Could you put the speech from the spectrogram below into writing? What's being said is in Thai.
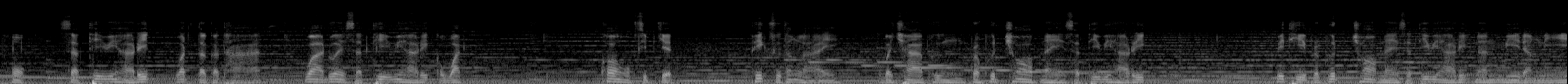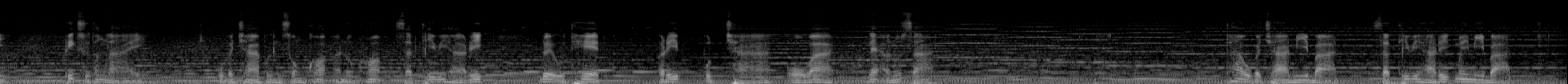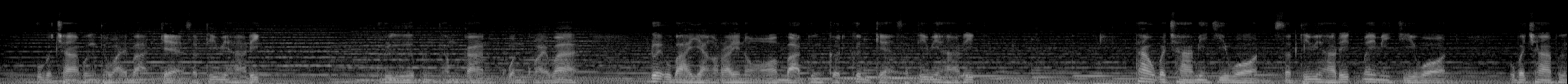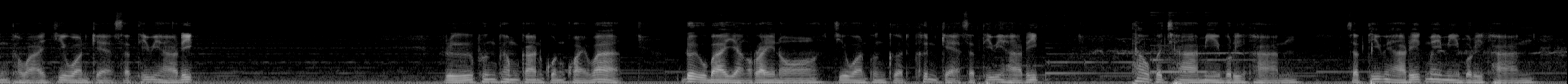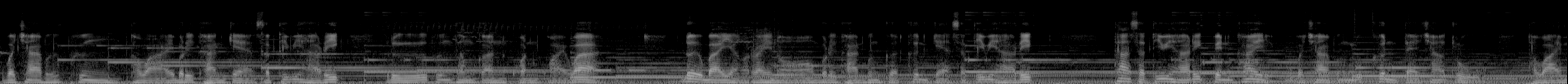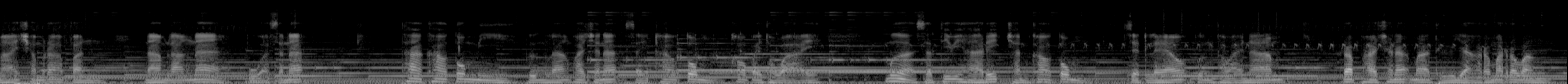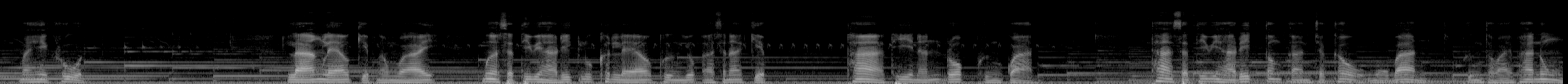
16. สัตธิวิหาริกวัตตกถา ว่าด้วยสัตธิวิหาริกวัตข้อ 67 ภิกษุทั้งหลาย อุปชาพึงประพฤติชอบในสัตธิวิหาริก วิธีประพฤติชอบในสัตธิวิหาริกนั้นมีดังนี้ ภิกษุทั้งหลาย อุปชาพึงสงเคราะห์อนุเคราะห์สัตธิวิหาริก ด้วยอุเทศ ปริปุจฉา โอวาท และอนุสาสถ้าอุปชามีบาท สัตธิวิหาริกไม่มีบาทอุปชาพึงถวายบาทแก่สัตธิวิหาริก หรือพึงทำการขวนขวายว่า ด้วยอุบายอย่างไรหนอ บาทพึงเกิดขึ้นแก่สัตธิวิหาริก ถ้าอุปชามีจีวร สัตธิวิหาริกไม่มีจีวร อุปชาพึงถวายจีวรแก่สัตธิวิหาริก หรือพึงทำการขวนขวายว่า ด้วยอุบายอย่างไรหนอ จีวรพึงเกิดขึ้นแก่สัตธิวิหาริก ถ้าอุปชามีบริขาร สัตธิวิหาริกไม่มีบริขาร อุปชาพึงถวายบริขารแก่สัตธิวิหาริก หรือพึงทำการขวัญขวายว่า ด้วยใบอย่างไรหนอ บริขารพึงเกิดขึ้นแก่สัตธิวิหาริก ถ้าสัตธิวิหาริกเป็นไข้ อุปชาพึงลุกขึ้นแต่เช้าตรู่ ถวายไม้ชำระฟัน น้ำล้างหน้า ปูอัสนะถ้าข้าวต้มมีพึงล้างภาชนะใส่ข้าวต้มเข้าไปถวาย เมื่อสัตธิวิหาริกฉันข้าวต้ม เสร็จแล้วพึงถวายน้ำรับภาชนะมาถืออย่างระมัดระวังไม่ให้ครูด ล้างแล้วเก็บงำไว้ เมื่อสัตธิวิหาริกลุกขึ้นแล้ว พึงยกอาสนะเก็บ ถ้าที่นั้นรกพึงกวาด ถ้าสัตธิวิหาริกต้องการจะเข้าหมู่บ้าน พึงถวายผ้านุ่ง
